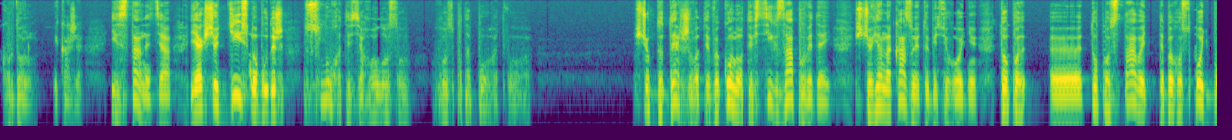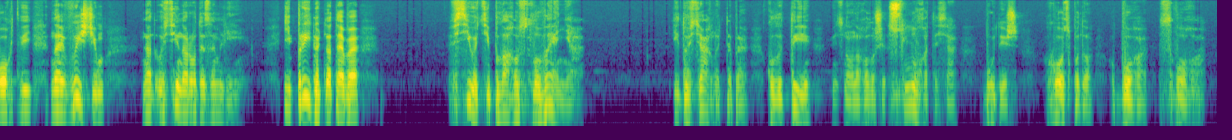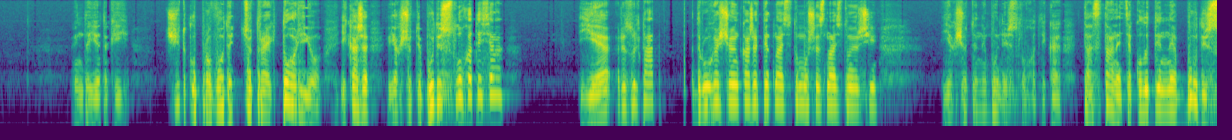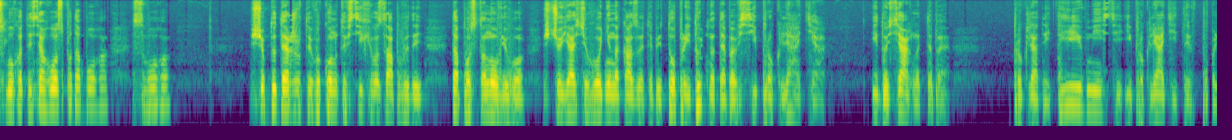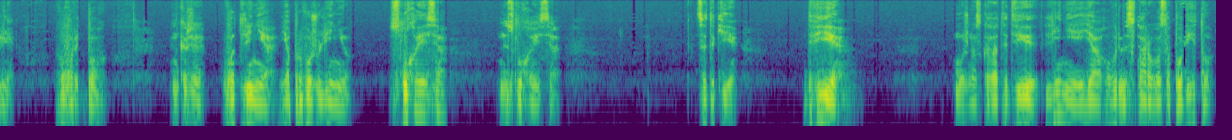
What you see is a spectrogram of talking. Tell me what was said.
Кордон. І каже: і станеться, якщо дійсно будеш слухатися голосу Господа Бога Твого, щоб додержувати, виконувати всіх заповідей, що я наказую тобі сьогодні, то, е, то поставить тебе Господь Бог твій найвищим над усі народи землі. І прийдуть на тебе всі оці благословення і досягнуть тебе, коли ти, він знову наголошує, слухатися будеш Господа Бога свого. Він дає такий, чітко проводить цю траєкторію і каже: якщо ти будеш слухатися, є результат. Друге, що він каже в 15-16 вірші. Якщо ти не будеш слухати, каже, та станеться, коли ти не будеш слухатися Господа Бога свого, щоб додержувати, виконувати всіх його заповідей та постанов Його, що я сьогодні наказую тобі, то прийдуть на тебе всі прокляття і досягнуть тебе. Проклятий ти в місті і проклятій ти в полі, говорить Бог. Він каже: от лінія, я провожу лінію. Слухаєшся, не слухаєшся. Це такі дві, можна сказати, дві лінії, я говорю з старого заповіту.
